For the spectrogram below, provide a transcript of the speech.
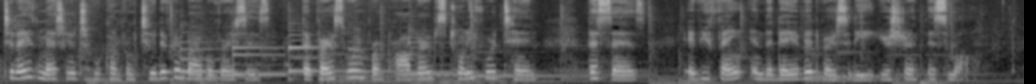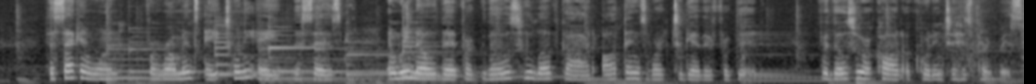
Today's message will come from two different Bible verses. The first one from Proverbs 24:10 that says, "If you faint in the day of adversity, your strength is small." The second one from Romans 8:28 that says, "And we know that for those who love God, all things work together for good, for those who are called according to his purpose."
